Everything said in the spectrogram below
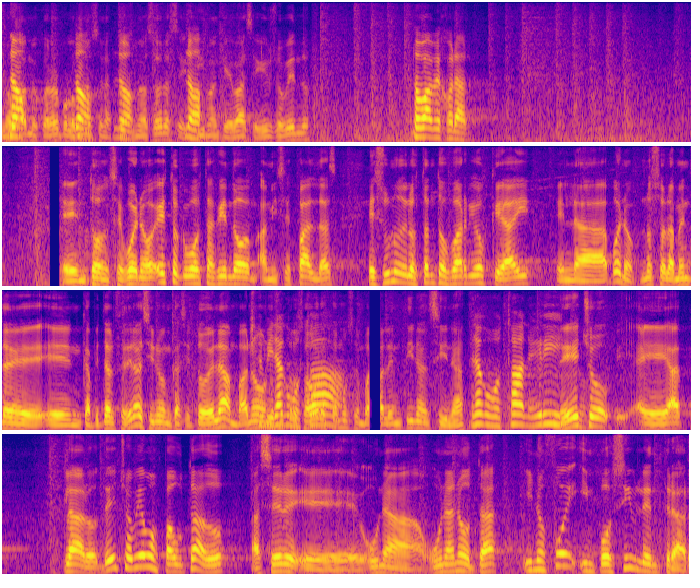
no No, va a mejorar, por lo no, menos en las próximas horas. Se estiman que va a seguir lloviendo. No va a mejorar. Entonces, bueno, esto que vos estás viendo a mis espaldas es uno de los tantos barrios que hay en la, bueno, no solamente en Capital Federal, sino en casi todo el AMBA, ¿no? Che, mirá Nosotros cómo ahora está. estamos en Valentina Alcina. Mirá cómo está, negrito. De hecho, eh, claro, de hecho habíamos pautado hacer eh, una, una nota y nos fue imposible entrar.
